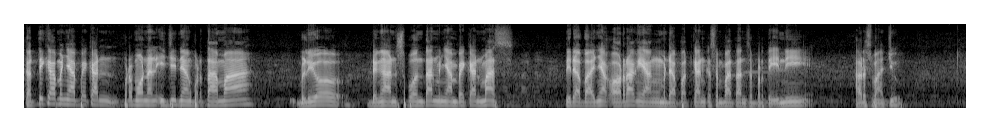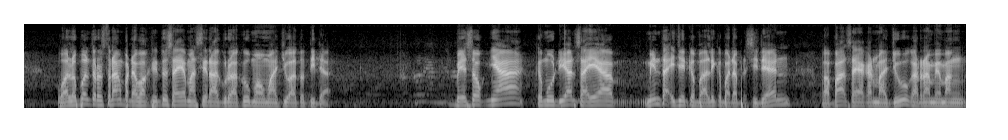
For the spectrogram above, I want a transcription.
Ketika menyampaikan permohonan izin yang pertama, beliau dengan spontan menyampaikan, Mas, tidak banyak orang yang mendapatkan kesempatan seperti ini harus maju. Walaupun terus terang pada waktu itu saya masih ragu-ragu mau maju atau tidak. Besoknya kemudian saya minta izin kembali kepada Presiden, Bapak saya akan maju karena memang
